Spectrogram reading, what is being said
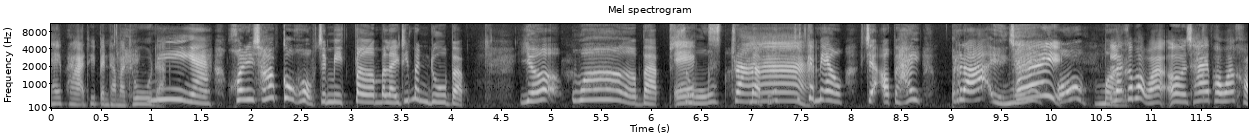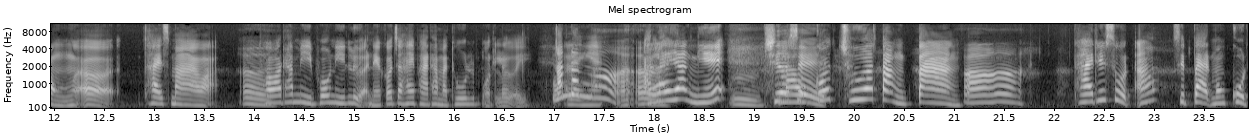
ให้พระที่เป็นธรรมทูตอะนี่ไงคนที่ชอบโกหกจะมีเติมอะไรที่มันดูแบบ เยอะเว่าแบบสูง Extra แบบที่แกไม่เอาจะเอาไปให้พระอย่างใช่เงี้ยโอ้ my แล้วก็บอกว่าเออใช่เพราะว่าของเอ่อไทยสมาลอะเออเพราะว่าถ้ามีพวกนี้เหลือเนี่ยก็จะให้พระธรรมทูตหมดเลยงั้นอะไรนั่นเงี้ยเอออะไรอย่างนี้อืมเชื่อเราสิก็เชื่อต่างอ่าๆท้ายที่สุดเอ้าสิบแปดมงกุฎ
